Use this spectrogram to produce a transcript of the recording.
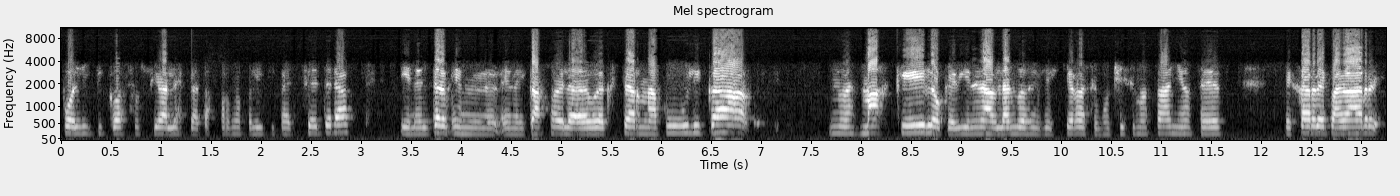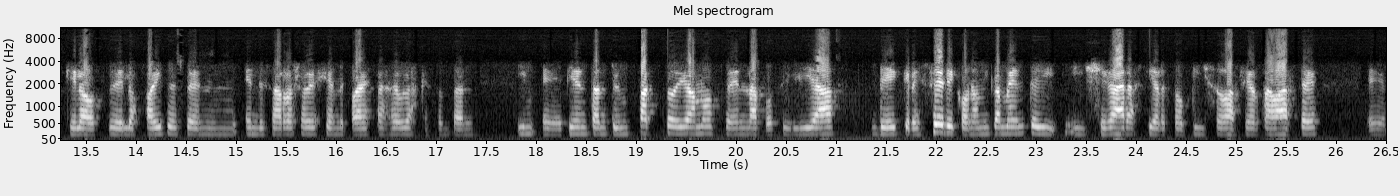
políticos, sociales, plataforma política, etcétera. Y en el, en, en el caso de la deuda externa pública, no es más que lo que vienen hablando desde la izquierda hace muchísimos años, es dejar de pagar, que los, de los países en, en desarrollo dejen de pagar estas deudas que son tan eh, tienen tanto impacto, digamos, en la posibilidad de crecer económicamente y, y llegar a cierto piso, a cierta base, eh,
